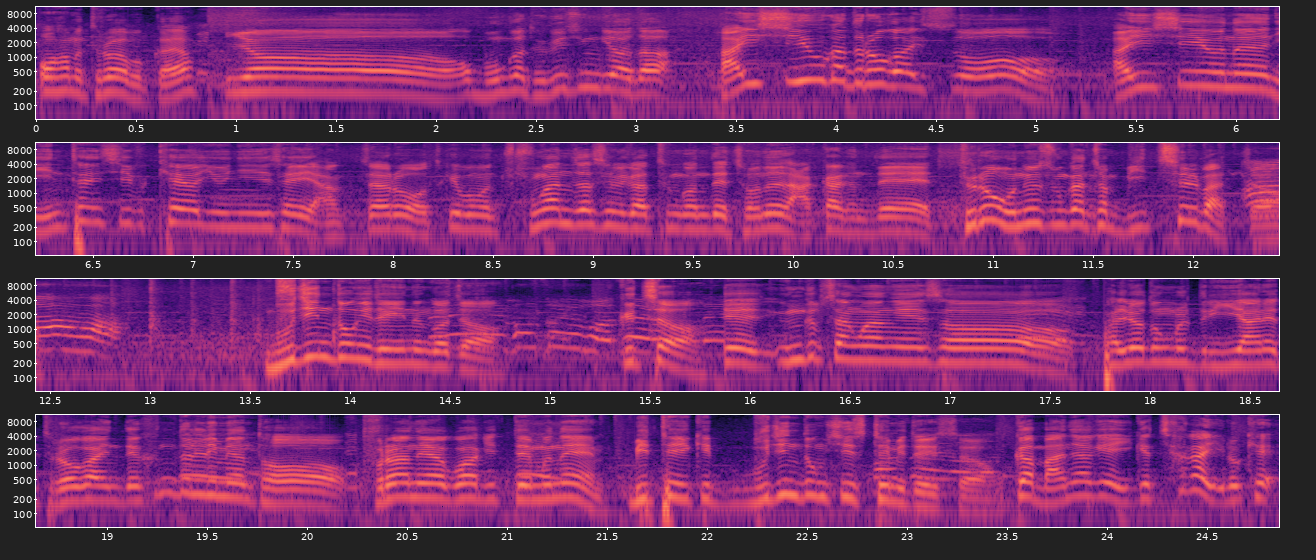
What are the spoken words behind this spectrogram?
어 한번 들어가 볼까요? 이야 어, 뭔가 되게 신기하다. ICU가 들어가 있어. ICU는 Intensive Care Unit의 약자로 어떻게 보면 중환자실 같은 건데 저는 아까 근데 들어오는 순간 전 밑을 봤죠. 아, 무진동이 돼 있는 거죠. 네, 맞아요, 맞아요. 그쵸? 네. 이게 응급 상황에서 반려동물들이 이 안에 들어가 있는데 흔들리면 더 불안해하고 하기 때문에 밑에 이렇게 무진동 시스템이 돼 있어요. 그러니까 만약에 이게 차가 이렇게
